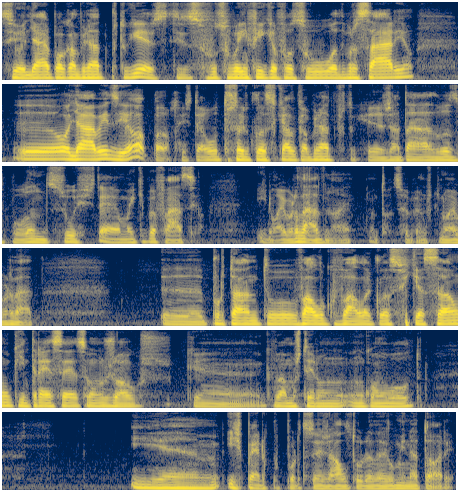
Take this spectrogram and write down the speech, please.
se olhar para o campeonato português, se fosse o Benfica fosse o adversário, uh, olhava e dizia: opa, isto é o terceiro classificado do campeonato português, já está a 12 pontos, isto é uma equipa fácil. E não é verdade, não é? Todos sabemos que não é verdade. Uh, portanto, vale o que vale a classificação, o que interessa é, são os jogos que, que vamos ter um, um com o outro e, um, e espero que o Porto seja à altura da eliminatória.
